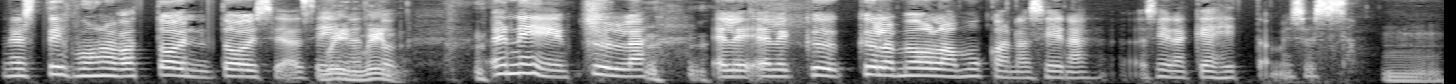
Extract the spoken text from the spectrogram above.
ne stimuloivat toinen toisiaan siinä. Win-win. Että, eh, niin, kyllä. Eli, eli ky, kyllä me ollaan mukana siinä, siinä kehittämisessä. Mm.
